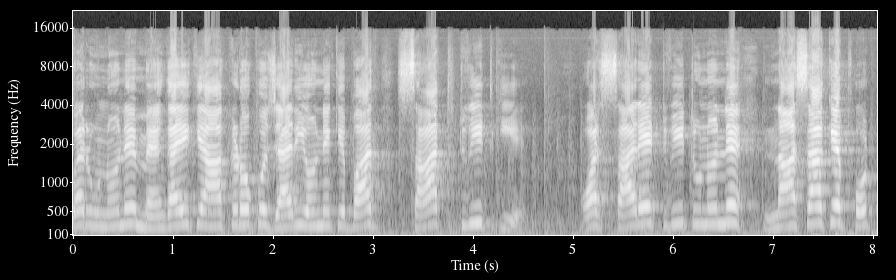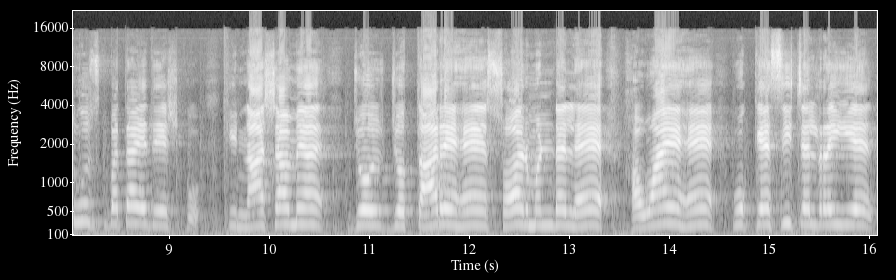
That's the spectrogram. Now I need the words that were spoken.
पर उन्होंने महँगाई के आंकड़ों को जारी होने के बाद सात ट्वीट किए। और सारे ट्वीट उन्होंने नासा के फ़ोटोज़ बताए देश को कि नासा में जो जो तारे हैं, सौर मंडल है, हवाएँ हैं, वो कैसी चल रही है?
